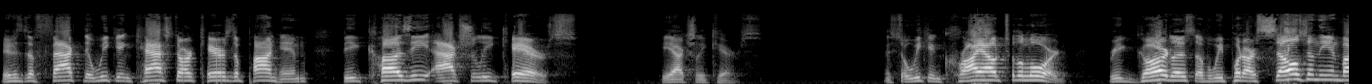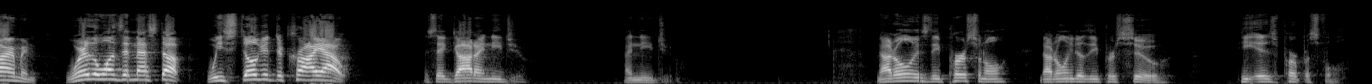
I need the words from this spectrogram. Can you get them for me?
It is the fact that we can cast our cares upon Him because He actually cares. He actually cares. And so we can cry out to the Lord, regardless of we put ourselves in the environment. We're the ones that messed up. We still get to cry out and say, God, I need you. I need you. Not only is he personal, not only does he pursue, he is purposeful.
